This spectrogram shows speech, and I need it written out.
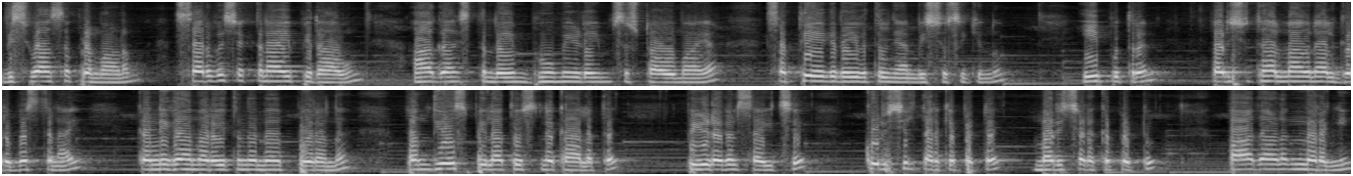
വിശ്വാസ പ്രമാണം സർവശക്തനായ പിതാവും ആകാശത്തിന്റെയും ഭൂമിയുടെയും സൃഷ്ടാവുമായ സത്യേക ദൈവത്തിൽ ഞാൻ വിശ്വസിക്കുന്നു. ഈ പുത്രൻ പരിശുദ്ധാത്മാവിനാൽ ഗർഭസ്ഥനായി കന്യകാമറിയത്തു നിന്ന് പിറന്ന് പന്തിയോസ് പിലാത്തോസിന്റെ കാലത്ത് പീഡകൾ സഹിച്ച് കുരിശിൽ തറയ്ക്കപ്പെട്ട് മരിച്ചടക്കപ്പെട്ടു. പാതാളം നിറങ്ങി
